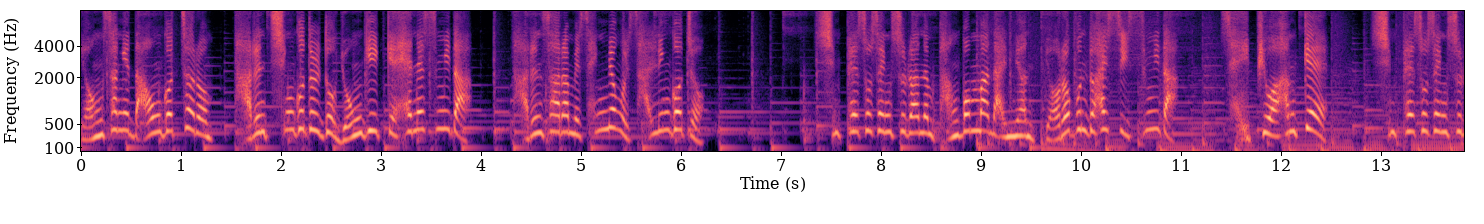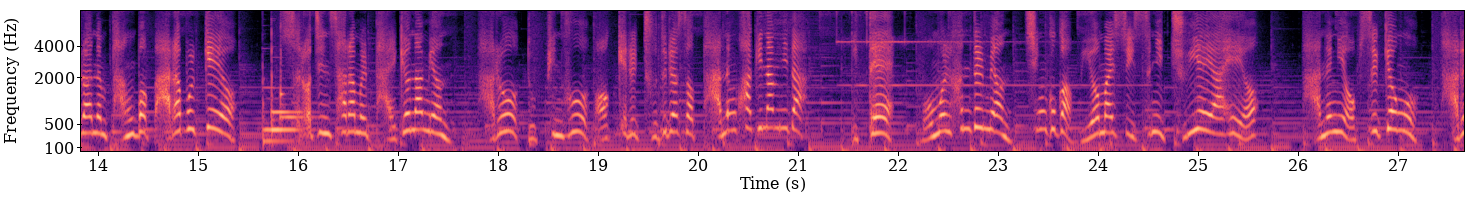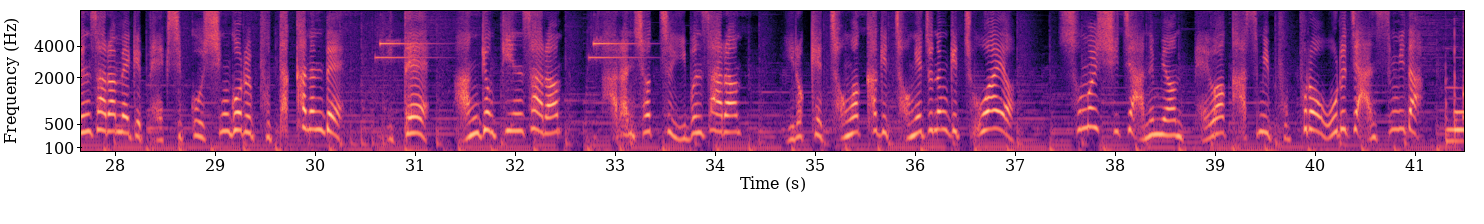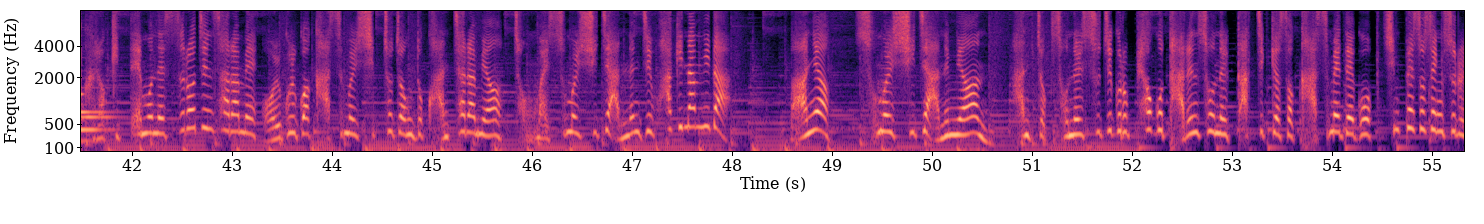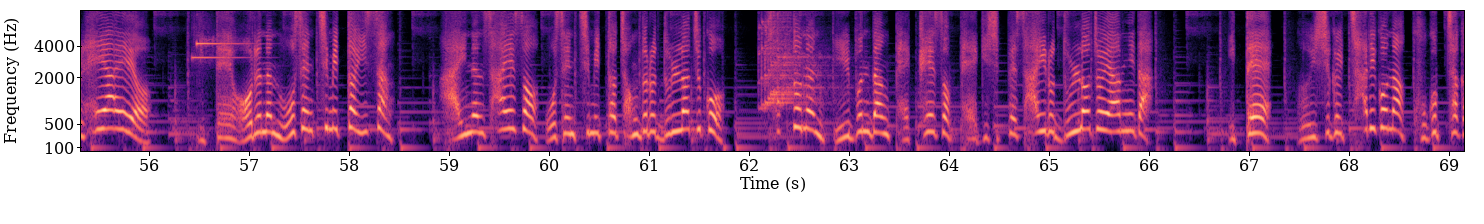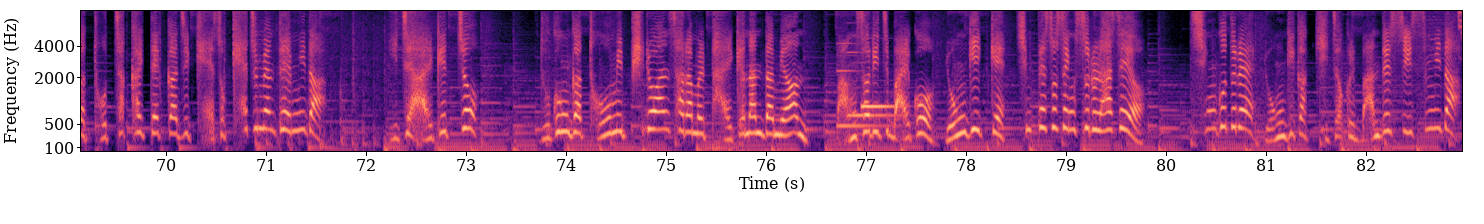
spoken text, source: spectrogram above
영상에 나온 것처럼 다른 친구들도 용기 있게 해냈습니다. 다른 사람의 생명을 살린 거죠. 심폐소생술하는 방법만 알면 여러분도 할 수 있습니다. 세이피와 함께 심폐소생술하는 방법 알아볼게요. 쓰러진 사람을 발견하면 바로 눕힌 후 어깨를 두드려서 반응 확인합니다. 이때 몸을 흔들면 친구가 위험할 수 있으니 주의해야 해요. 반응이 없을 경우 다른 사람에게 119 신고를 부탁하는데 이때 안경 낀 사람, 파란 셔츠 입은 사람 이렇게 정확하게 정해주는 게 좋아요. 숨을 쉬지 않으면 배와 가슴이 부풀어 오르지 않습니다. 그렇기 때문에 쓰러진 사람의 얼굴과 가슴을 10초 정도 관찰하며 정말 숨을 쉬지 않는지 확인합니다. 만약 숨을 쉬지 않으면 한쪽 손을 수직으로 펴고 다른 손을 깍지 껴서 가슴에 대고 심폐소생술을 해야 해요. 이때 어른은 5cm 이상, 아이는 4에서 5cm 정도로 눌러주고 속도는 1분당 100회에서 120회 사이로 눌러줘야 합니다. 이때 의식을 차리거나 구급차가 도착할 때까지 계속 해주면 됩니다. 이제 알겠죠? 누군가 도움이 필요한 사람을 발견한다면 망설이지 말고 용기 있게 심폐소생술을 하세요. 친구들의 용기가 기적을 만들 수 있습니다.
